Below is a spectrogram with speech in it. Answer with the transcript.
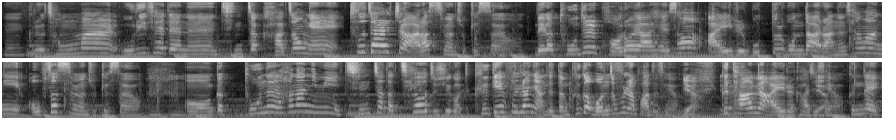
네, 그리고 정말 우리 세대는 진짜 가정에 투자할 줄 알았으면 좋겠어요. 내가 돈을 벌어야 해서 아이를 못 돌본다라는 상황이 없었으면 좋겠어요. 어, 그러니까 돈은 하나님이 진짜 다 채워주시거든. 그게 훈련이 안 됐다면 그거 먼저 훈련 받으세요. Yeah, 그 yeah. 다음에 아이를 가지세요. 근데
